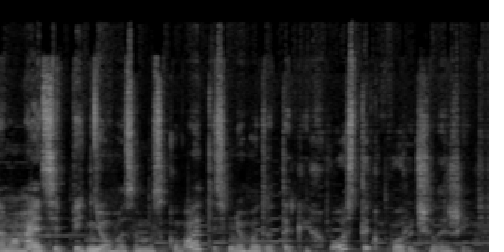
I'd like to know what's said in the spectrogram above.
намагається під нього замаскуватись. В нього тут такий хвостик поруч лежить.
